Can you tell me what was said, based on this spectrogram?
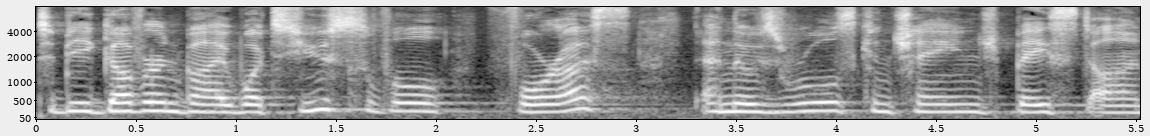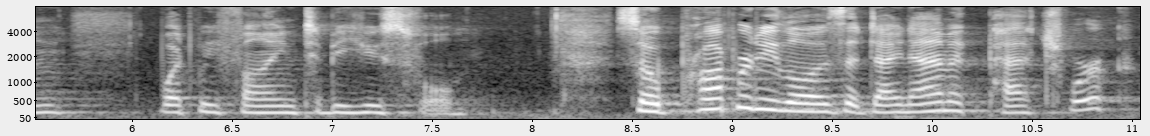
to be governed by what's useful for us, and those rules can change based on what we find to be useful. So, property law is a dynamic patchwork,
